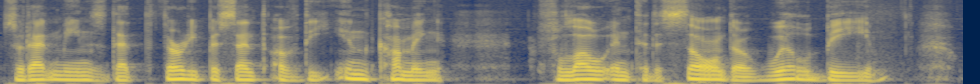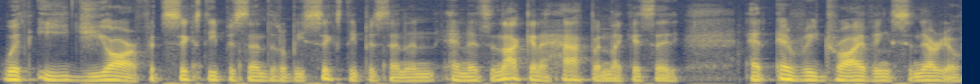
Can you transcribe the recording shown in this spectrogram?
so that means that 30% of the incoming flow into the cylinder will be with EGR. If it's 60%, it'll be 60%. And, and it's not going to happen, like I said, at every driving scenario.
